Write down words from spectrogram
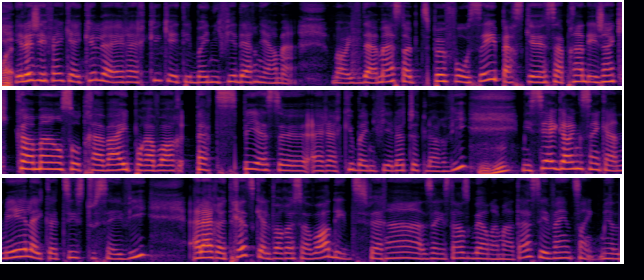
Ouais. Et là, j'ai fait le calcul, le RRQ qui a été bonifié dernièrement. Bon, évidemment, c'est un petit peu faussé parce que ça prend des gens qui commencent au travail pour avoir participé à ce RRQ bonifié-là toute leur vie. Mais si elle gagne 50 000, elle cotise toute sa vie, à la retraite, ce qu'elle va recevoir des différentes instances gouvernementales, c'est 25 000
